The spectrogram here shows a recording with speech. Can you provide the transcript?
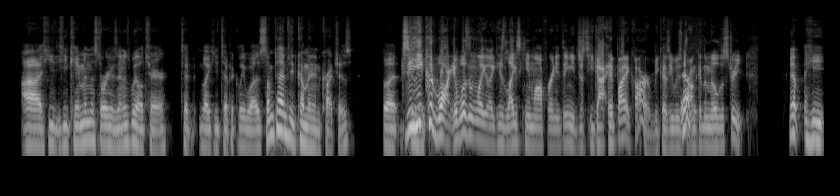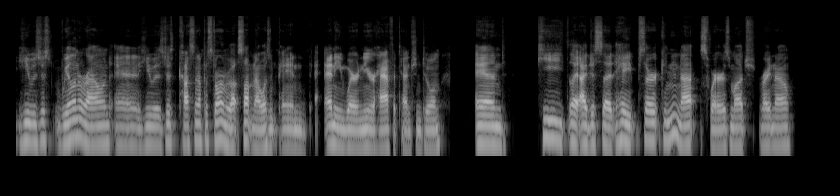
uh, he he came in the store. He was in his wheelchair, tip, like he typically was. Sometimes he'd come in in crutches, but See, it he could walk. It wasn't like like his legs came off or anything. He just he got hit by a car because he was Yeah. drunk in the middle of the street. Yep, he he was just wheeling around and he was just cussing up a storm about something. I wasn't paying anywhere near half attention to him, and he like I just said, "Hey, sir, can you not swear as much right now?"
